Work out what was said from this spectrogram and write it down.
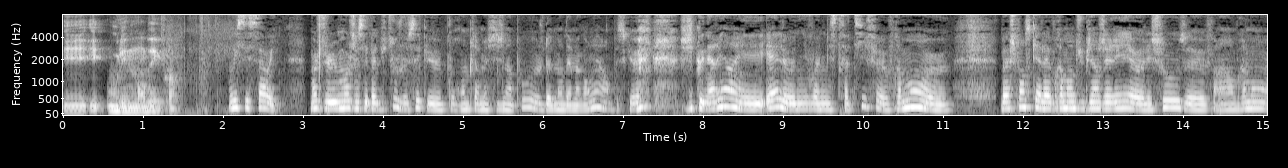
et, et où les demander. Quoi. Oui, c'est ça, oui. Moi, je, moi, je sais pas du tout. Je sais que pour remplir mes fiches d'impôt, je dois demander à ma grand-mère hein, parce que j'y connais rien. Et elle, au niveau administratif, euh, vraiment, euh, bah, je pense qu'elle a vraiment dû bien gérer euh, les choses. Enfin, vraiment,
